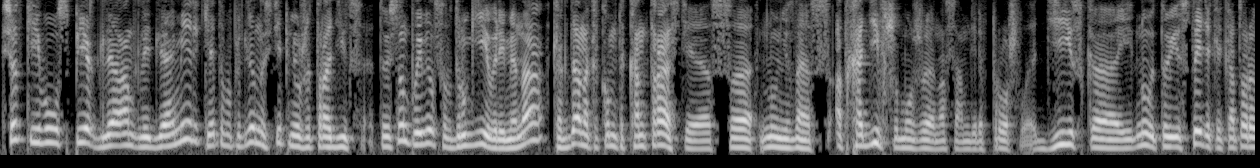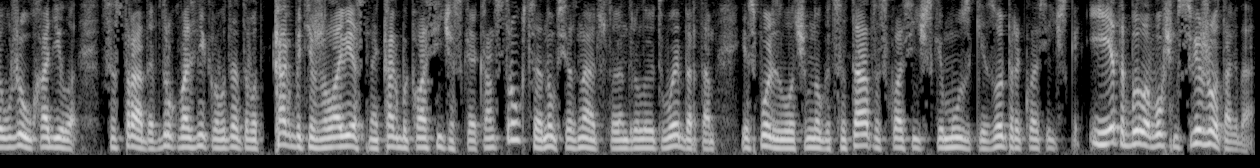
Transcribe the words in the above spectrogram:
Все-таки его успех для Англии для Америки это в определенной степени уже традиция. То есть он появился в другие времена, когда на каком-то контрасте с, ну не знаю, с отходившим уже на самом деле в прошлое диско, и, ну той эстетикой, которая уже уходила с эстрады, вдруг возникла вот эта вот как бы тяжеловесная, как бы классическая конструкция. Ну все знают, что Эндрю Ллойд Уэббер там использовал очень много цитат из классической музыки, из оперы классической. И это было, в общем, свежо тогда.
